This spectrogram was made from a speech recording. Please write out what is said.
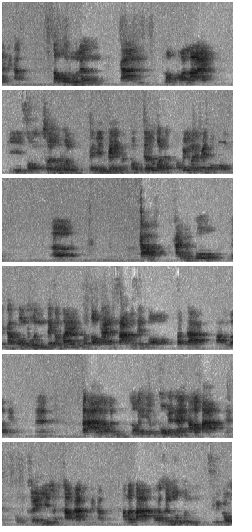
นะครับ เราคงรู้เรื่องการหลอกออนไลน์ที่ส่งชวนลงทุนเป็นอินเป็นผมเจอทุกคนเขาวิ่งมาในเฟซบุ๊กผมเอ่อกราฟขายหุ้นกู้นะครับลงทุนได้กำไรผลตอบแทนสามเปอร์เซ็นต์ต่อสัปดาห์ภาพหรือเปล่าเนี่ยนะ ก็อ่านแล้วก็มันเราก็เห็นว่ามันโกงแน่ๆอมตะนะคงเคยได้ยินข่าวกันนะครับอมตะแล้วก็ขึ้นรูปคุณศิวิกรม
